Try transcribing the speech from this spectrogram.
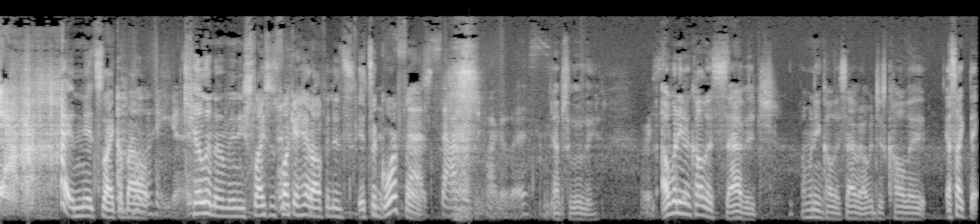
yeah, and it's like Oh about God. killing him, and he slices his fucking head off, and it's it's a gore fest. That savage part of us. Absolutely. I wouldn't even call it savage. I wouldn't even call it savage. I would just call it. It's like the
